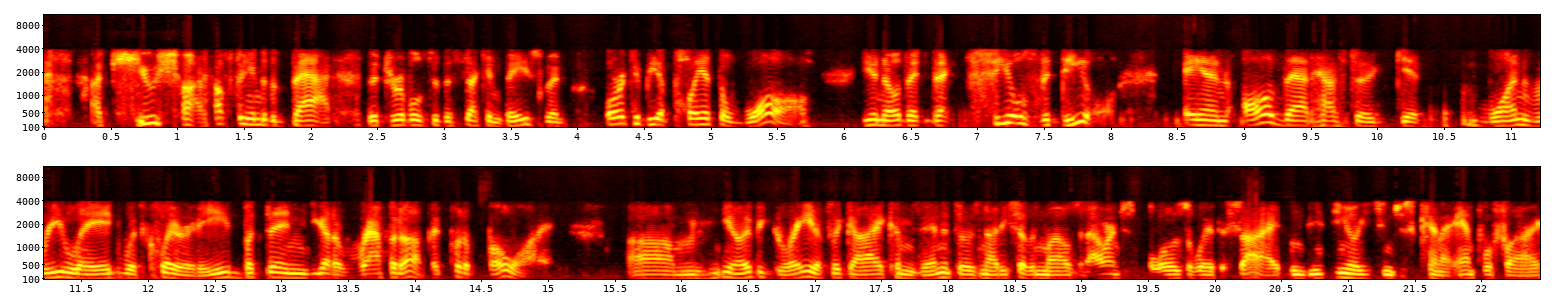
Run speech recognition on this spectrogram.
a cue shot off the end of the bat that dribbles to the second baseman, or it could be a play at the wall, you know, that, that seals the deal. And all of that has to get one relayed with clarity, but then you got to wrap it up and put a bow on it. Um, you know, it'd be great if the guy comes in and throws 97 miles an hour and just blows away the side. And, you know, you can just kind of amplify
